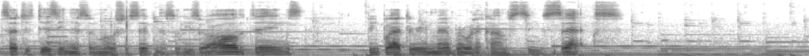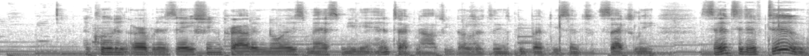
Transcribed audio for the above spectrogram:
such as dizziness or motion sickness. So these are all the things people have to remember when it comes to sex including urbanization, crowding, noise, mass media, and technology. Those are things people have to be sexually sensitive to.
